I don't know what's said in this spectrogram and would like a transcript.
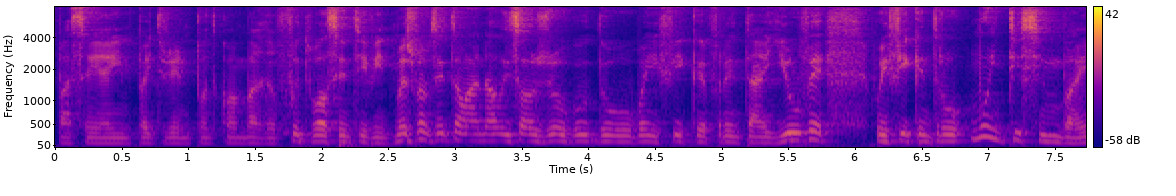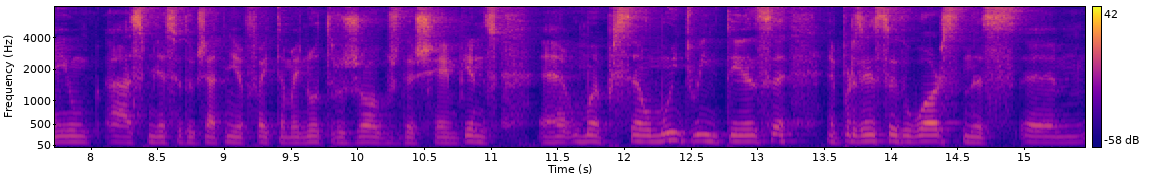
passem em patreon.com.br futebol 120. Mas vamos então analisar o jogo do Benfica frente à Juve. O Benfica entrou muitíssimo bem, um, à semelhança do que já tinha feito também noutros jogos da Champions, uh, uma pressão muito intensa, a presença do Orsnes. Um,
